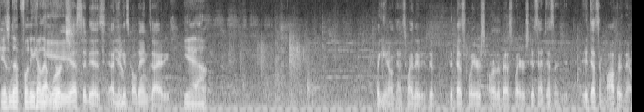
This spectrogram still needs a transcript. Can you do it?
Isn't that funny how that works? Yes, it is. I think Yeah. it's called anxiety. Yeah. But you know, that's why the, the, the best players are the best players because that doesn't it doesn't bother them.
